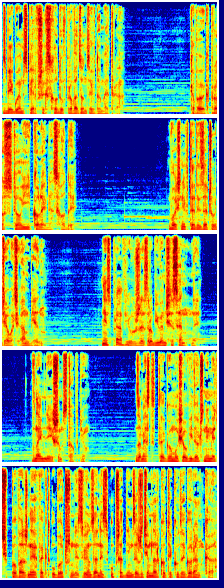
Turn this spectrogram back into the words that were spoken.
Zbiegłem z pierwszych schodów prowadzących do metra. Kawałek prosto i kolejne schody. Właśnie wtedy zaczął działać ambien. Nie sprawił, że zrobiłem się senny. W najmniejszym stopniu. Zamiast tego musiał widocznie mieć poważny efekt uboczny związany z uprzednim zażyciem narkotyku tego ranka.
